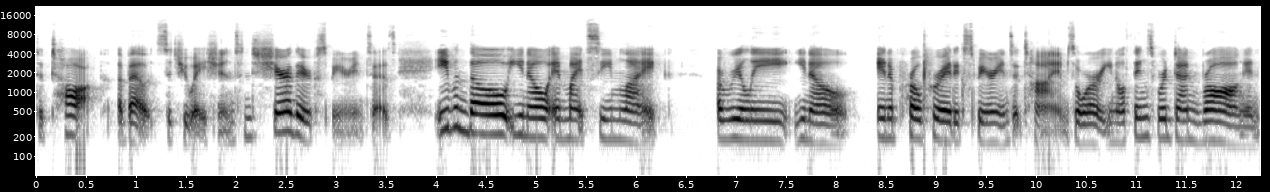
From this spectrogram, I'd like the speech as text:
to talk about situations and to share their experiences even though you know it might seem like a really you know inappropriate experience at times or you know things were done wrong and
